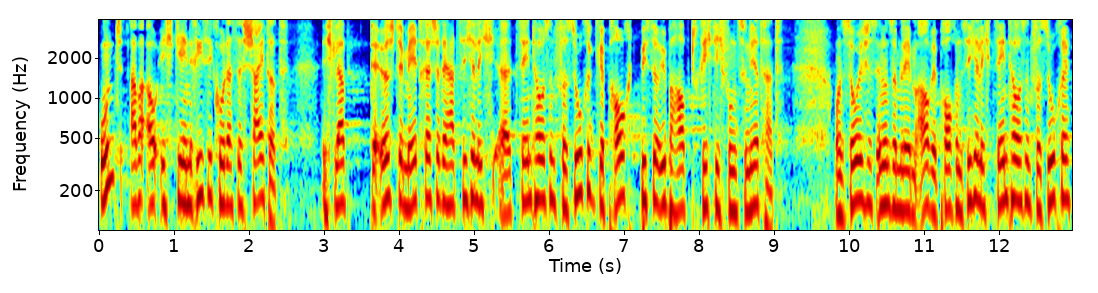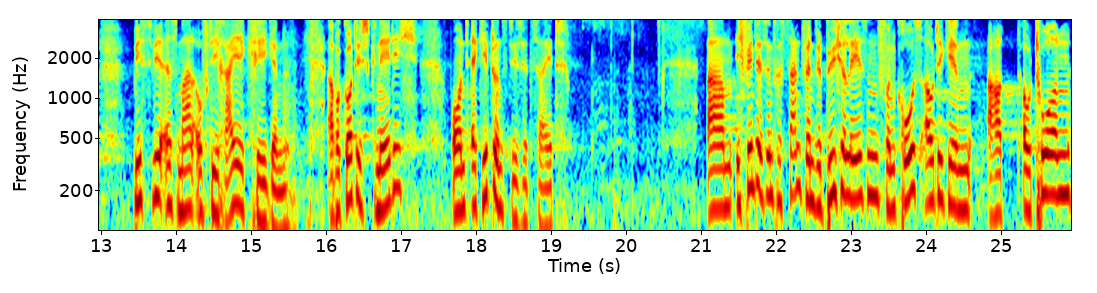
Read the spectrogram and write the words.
und aber auch ich gehe ein Risiko, dass es scheitert. Ich glaube, der erste Mähdrescher, der hat sicherlich äh, 10.000 Versuche gebraucht, bis er überhaupt richtig funktioniert hat. Und so ist es in unserem Leben auch. Wir brauchen sicherlich 10.000 Versuche, bis wir es mal auf die Reihe kriegen. Aber Gott ist gnädig und er gibt uns diese Zeit. Ähm, ich finde es interessant, wenn wir Bücher lesen von großartigen Autoren,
